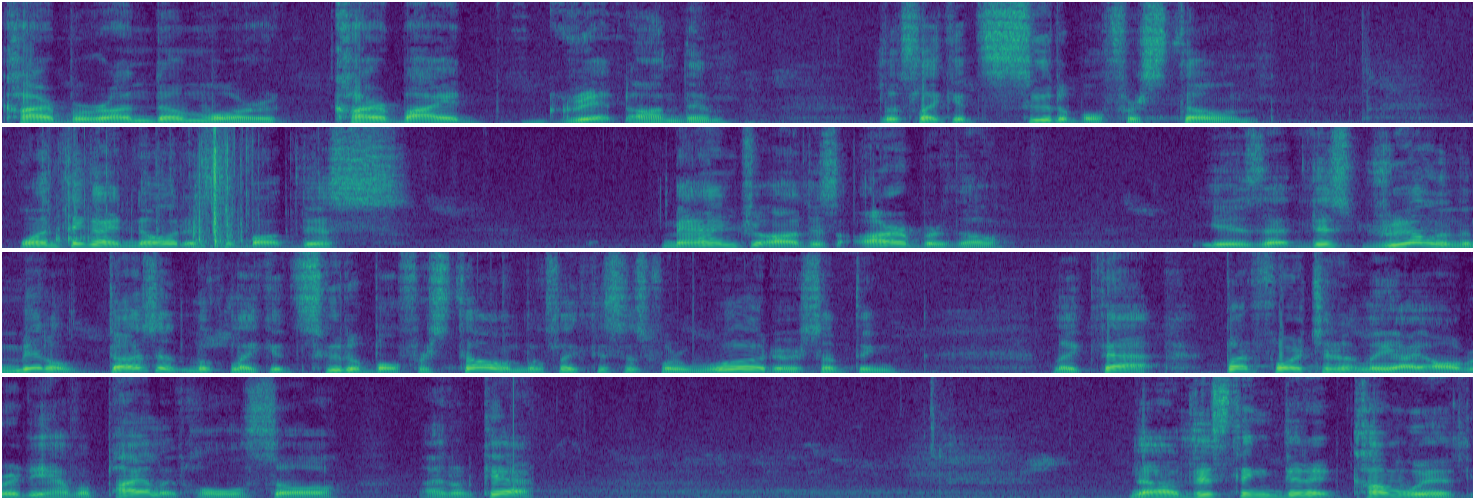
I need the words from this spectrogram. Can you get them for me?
carborundum or carbide grit on them. Looks like it's suitable for stone. One thing I noticed about this mandrel, uh, this arbor though, is that this drill in the middle doesn't look like it's suitable for stone. Looks like this is for wood or something like that. But fortunately, I already have a pilot hole, so I don't care. Now, this thing didn't come with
